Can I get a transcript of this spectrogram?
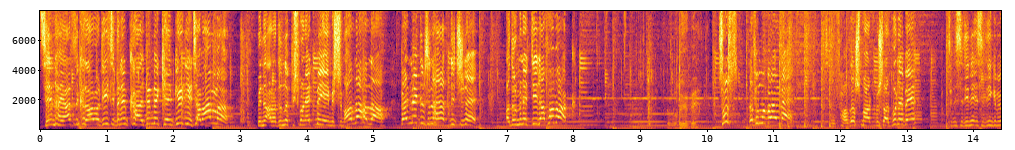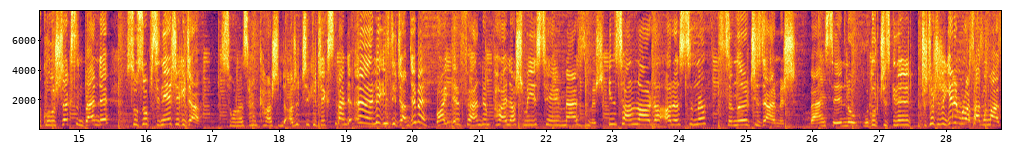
Senin hayatın kararlı değilse benim kalbim de kevgir değil tamam mı? Beni aradığında pişman etmeyeymişim. Allah Allah. Ben mi ettim senin hayatın içine? Adamın ettiği lafa bak. Ne oluyor be? Sus! Lafımı bölme. Seni fazla şımartmışlar. Bu ne be? Sen istediğini istediğin gibi konuşacaksın. Ben de susup sineye çekeceğim. Sonra sen karşımda acı çekeceksin. Ben de öyle izleyeceğim değil mi? Vay efendim paylaşmayı sevmezmiş. İnsanlarla arasını sınır çizermiş. Ben senin o hudut çizgilerini çıtır çıtır yerim Murat Atılmaz.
